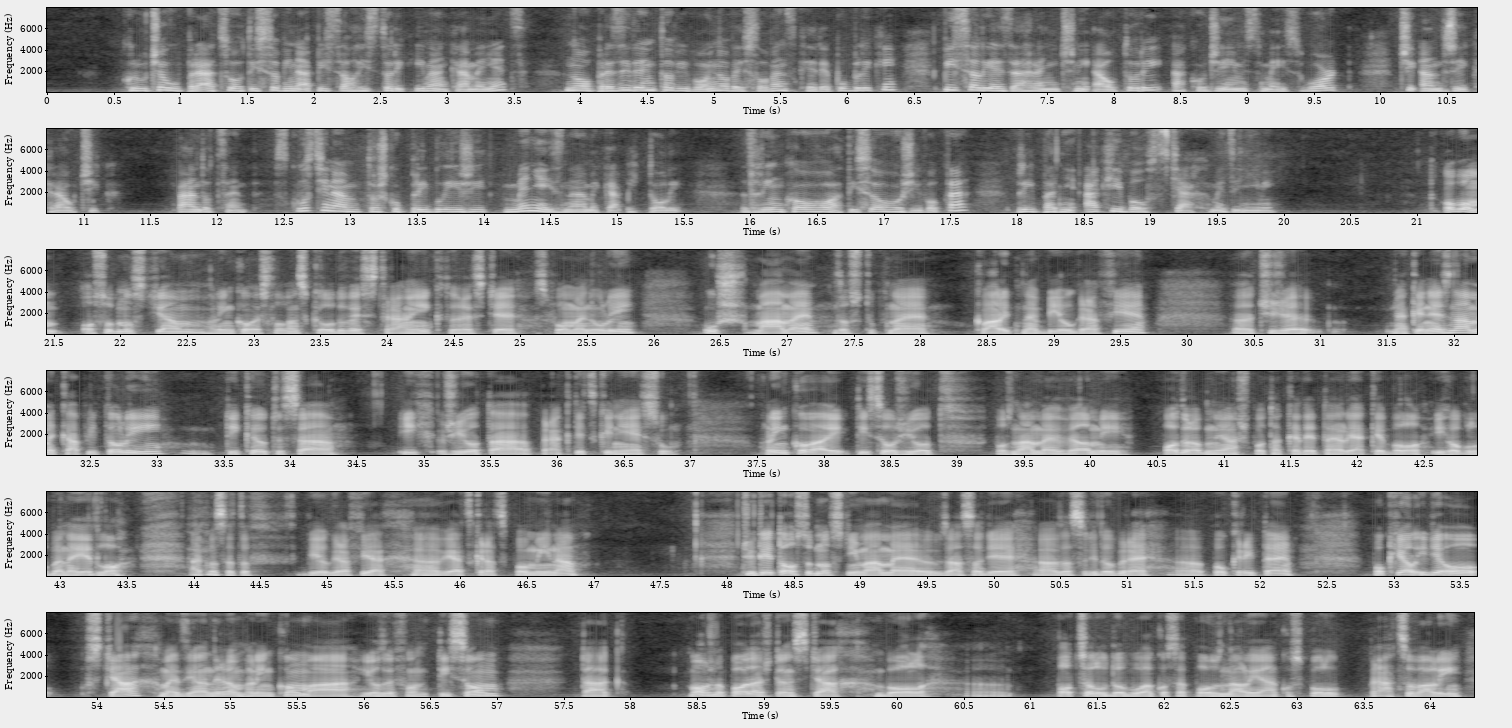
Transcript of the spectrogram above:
Kľúčovú prácu o Tisovi napísal historik Ivan Kamenec, no o prezidentovi vojnovej Slovenskej republiky písali aj zahraniční autory ako James Mace Ward či Andrzej Kraučík. Pán docent, skúste nám trošku priblížiť menej známe kapitoly – z Hlinkovho a Tisovho života, prípadne aký bol vzťah medzi nimi? Tak obom osobnostiam Hlinkovej slovenskej ľudovej strany, ktoré ste spomenuli, už máme dostupné kvalitné biografie, čiže nejaké neznáme kapitoly týkajúce sa ich života prakticky nie sú. Hlinkovaj Tisov život poznáme veľmi podrobne až po také detaily, aké bolo ich obľúbené jedlo, ako sa to v biografiách eh, viackrát spomína. Čiže tieto osobnosti máme v zásade, eh, v zásade dobre pokryté. Pokiaľ ide o vzťah medzi Andrejom Hlinkom a Jozefom Tisom, tak možno povedať, že ten vzťah bol po celú dobu, ako sa poznali a ako spolu pracovali,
